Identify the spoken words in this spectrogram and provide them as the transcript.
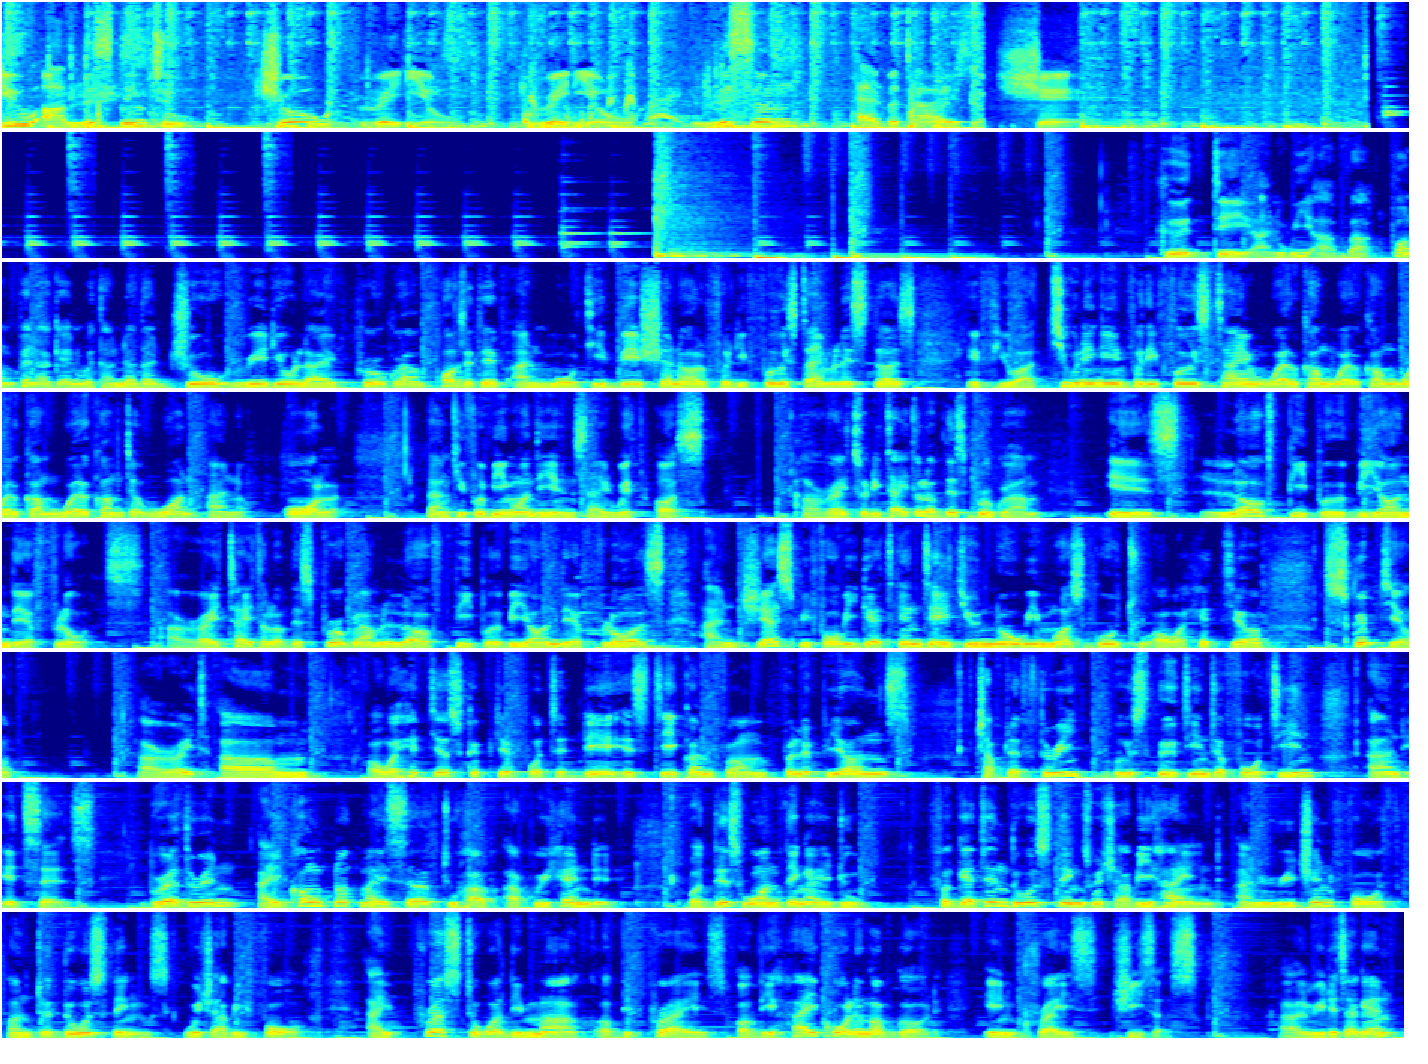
You are listening to Joe Radio. Radio. Listen, advertise, share. Good day, and we are back pumping again with another Joe Radio Live program, positive and motivational for the first time listeners. If you are tuning in for the first time, welcome, welcome, welcome, welcome to one and all. Thank you for being on the inside with us. All right, so the title of this program is Love People Beyond Their Flaws. All right, title of this program Love People Beyond Their Flaws. And just before we get into it, you know we must go to our hit here scripture. All right, um, our hit here scripture for today is taken from Philippians chapter 3, verse 13 to 14, and it says, Brethren, I count not myself to have apprehended, but this one thing I do forgetting those things which are behind and reaching forth unto those things which are before, I press toward the mark of the prize of the high calling of God in Christ Jesus. I'll read it again.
